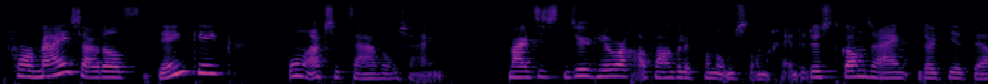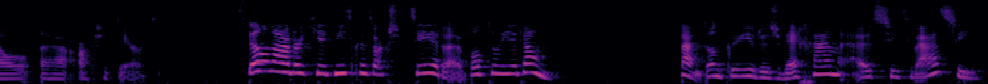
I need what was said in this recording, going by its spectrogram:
Voor mij zou dat, denk ik, onacceptabel zijn. Maar het is natuurlijk heel erg afhankelijk van de omstandigheden. Dus het kan zijn dat je het wel uh, accepteert. Stel nou dat je het niet kunt accepteren, wat doe je dan? Nou, dan kun je dus weggaan uit de situatie.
